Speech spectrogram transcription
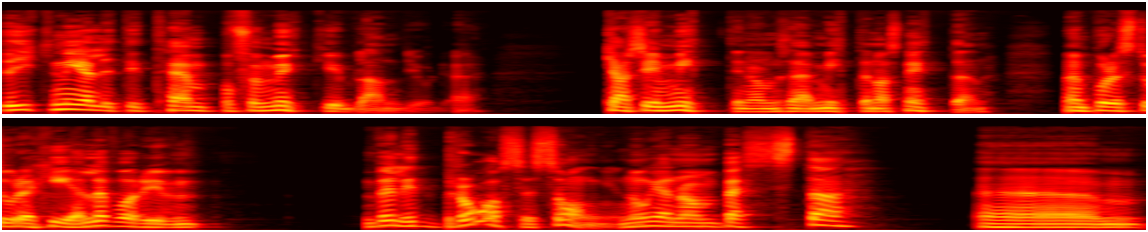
det gick ner lite i tempo för mycket ibland gjorde det. Kanske i mitten, de så här mittenavsnitten. Men på det stora hela var det ju en väldigt bra säsong. Nog en av de bästa. Um,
